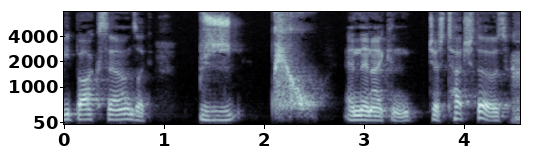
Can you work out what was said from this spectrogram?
beatbox sounds, like, and then I can just touch those.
